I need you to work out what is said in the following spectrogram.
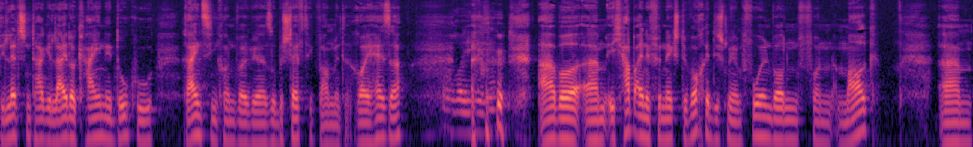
die letzten Tage leider keine Doku reinziehen konnte, weil wir so beschäftigt waren mit Roy Hesser. Roy Hese? Aber ähm, ich habe eine für nächste Woche, die ist mir empfohlen worden von Mark. Ähm,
